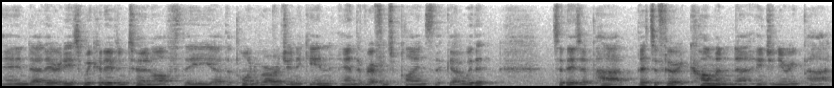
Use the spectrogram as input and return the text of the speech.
and uh, there it is. We could even turn off the, uh, the point of origin again and the reference planes that go with it. So there's a part, that's a very common uh, engineering part.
